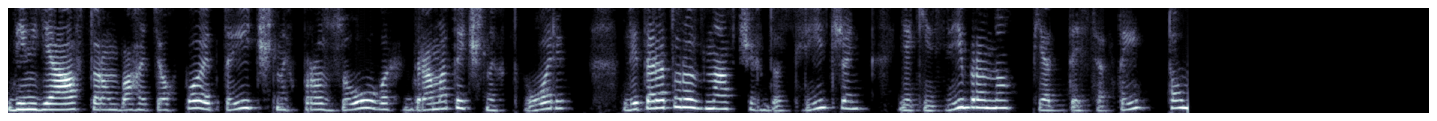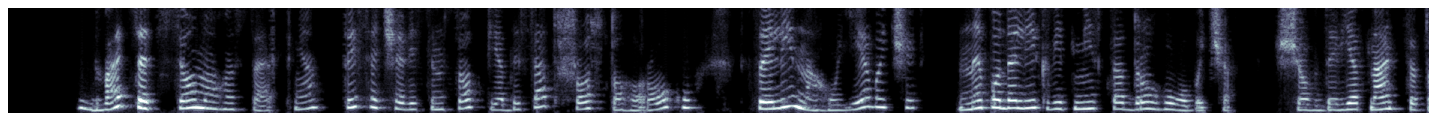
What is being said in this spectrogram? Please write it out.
Він є автором багатьох поетичних, прозових, драматичних творів, літературознавчих досліджень, які зібрано в 50 томах. 27 серпня 1856 року в селі Нагуєвичі, неподалік від міста Дрогобича, що в 19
